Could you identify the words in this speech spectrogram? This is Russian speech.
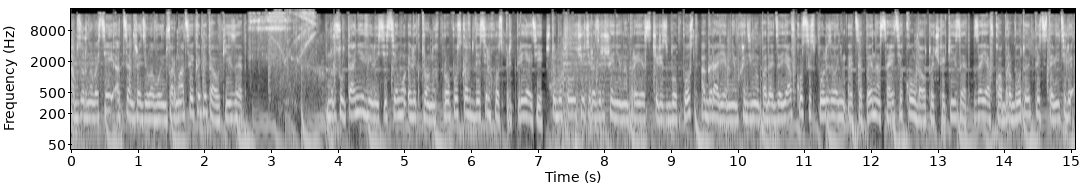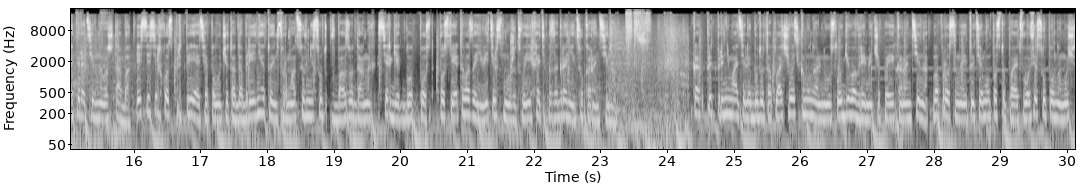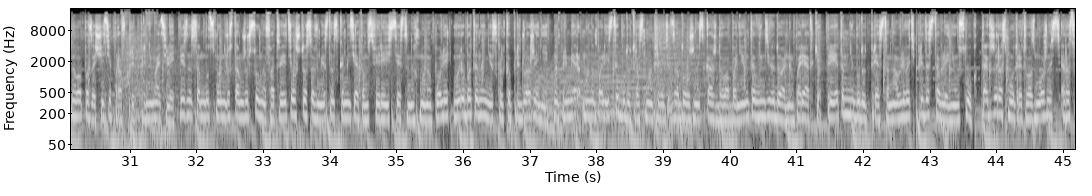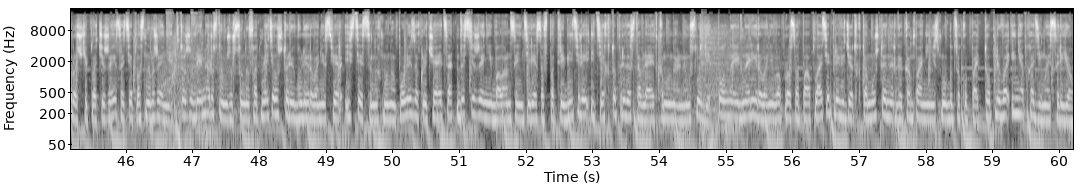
Обзор новостей от Центра деловой информации «Капитал КИЗ». В Нур-Султане ввели систему электронных пропусков для сельхозпредприятий. Чтобы получить разрешение на проезд через блокпост, аграриям необходимо подать заявку с использованием ЭЦП на сайте coldau.kz. Заявку обработают представители оперативного штаба. Если сельхозпредприятие получит одобрение, то информацию внесут в базу данных Сергек Блокпост. После этого заявитель сможет выехать за границу карантина. Как предприниматели будут оплачивать коммунальные услуги во время ЧП и карантина? Вопросы на эту тему поступают в офис уполномоченного по защите прав предпринимателей. Бизнес-омбудсмен Рустам Журсунов ответил, что совместно с Комитетом в сфере естественных монополий выработаны несколько предложений. Например, монополисты будут рассматривать задолженность каждого абонента в индивидуальном порядке. При этом не будут приостанавливать предоставление услуг. Также рассмотрят возможность рассрочки платежей за теплоснабжение. В то же время Рустам Журсунов отметил, что регулирование сфер естественных монополий заключается в достижении баланса интересов потребителей и тех, кто предоставляет коммунальные коммунальные услуги. Полное игнорирование вопроса по оплате приведет к тому, что энергокомпании не смогут закупать топливо и необходимое сырье.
